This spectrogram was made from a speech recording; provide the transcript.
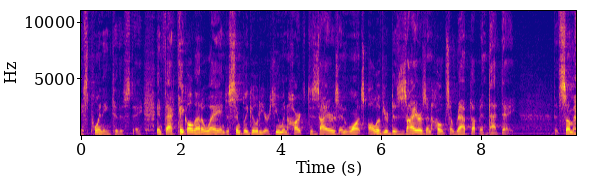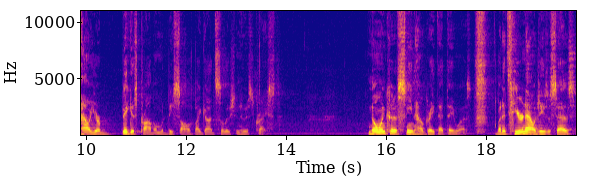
is pointing to this day. In fact, take all that away and just simply go to your human heart's desires and wants. All of your desires and hopes are wrapped up in that day. That somehow your biggest problem would be solved by God's solution, who is Christ. No one could have seen how great that day was. But it's here now, Jesus says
